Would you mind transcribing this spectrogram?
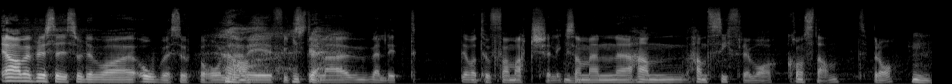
Ja men precis och det var OS-uppehåll Ja, vi fick just det. spela väldigt det var tuffa matcher liksom men eh, han, hans siffror var konstant bra. Mm.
